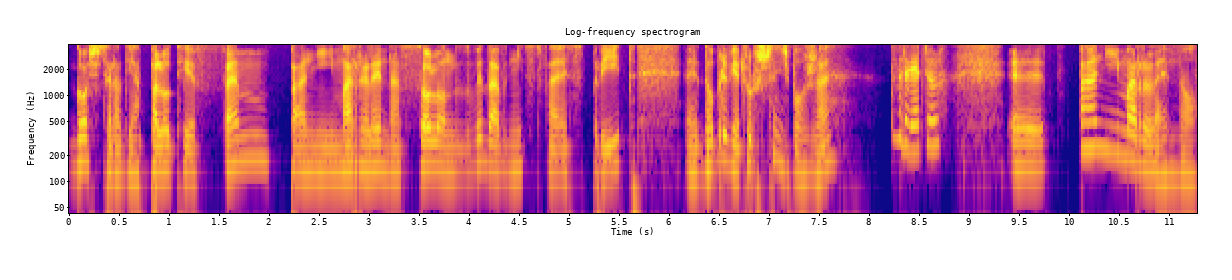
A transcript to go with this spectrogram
gość Radia Palotti FM, pani Marlena Solon z wydawnictwa Esprit. Eee, dobry wieczór, szczęść Boże. Dobry wieczór. Eee, pani Marleno,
